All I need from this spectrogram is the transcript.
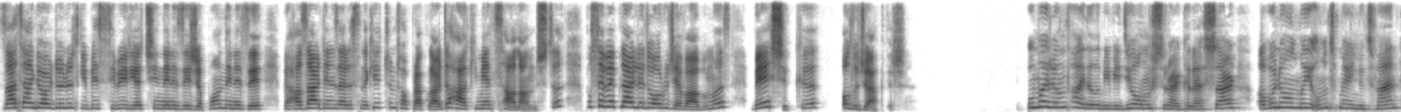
Zaten gördüğünüz gibi Sibirya, Çin Denizi, Japon Denizi ve Hazar Denizi arasındaki tüm topraklarda hakimiyet sağlanmıştı. Bu sebeplerle doğru cevabımız B şıkkı olacaktır. Umarım faydalı bir video olmuştur arkadaşlar. Abone olmayı unutmayın lütfen.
